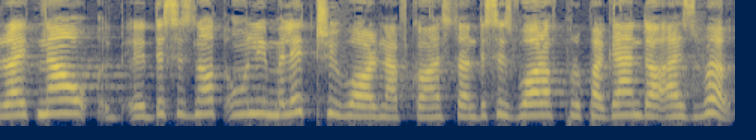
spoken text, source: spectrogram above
right now, uh, this is not only military war in Afghanistan, this is war of propaganda as well.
